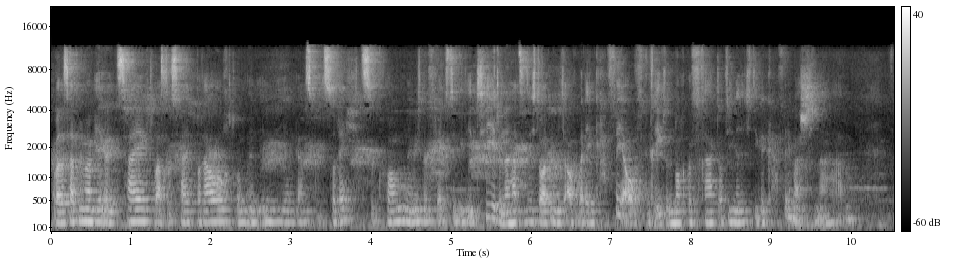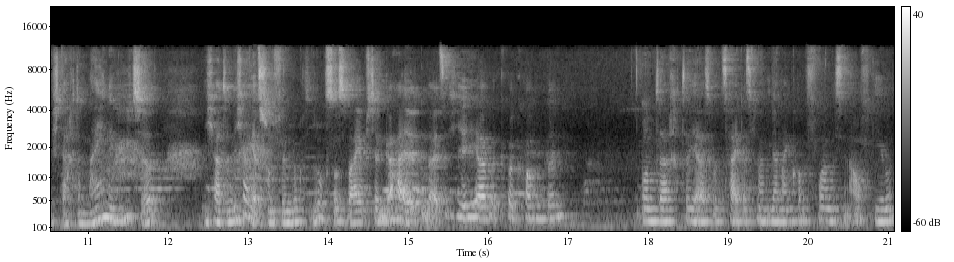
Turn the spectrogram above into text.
Aber das hat mir mal wieder gezeigt, was es halt braucht, um in Indien ganz gut zurechtzukommen, nämlich eine Flexibilität. Und dann hat sie sich dort nämlich auch über den Kaffee aufgeregt und noch gefragt, ob die eine richtige Kaffeemaschine haben. Ich dachte, meine Güte, ich hatte mich ja jetzt schon für ein Luxusweibchen gehalten, als ich hierher gekommen bin. Und dachte, ja, es wird Zeit, dass ich mal wieder meinen Komfort ein bisschen aufgebe.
